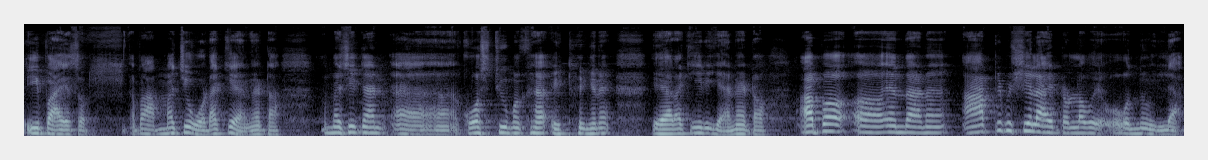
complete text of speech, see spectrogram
ഈ പായസം. അപ്പോൾ അമ്മച്ചി ഉടക്കുകയാണ് കേട്ടോ. അമ്മച്ചി ഞാൻ കോസ്റ്റ്യൂമൊക്കെ ഇട്ട് ഇങ്ങനെ ഇറക്കിയിരിക്കുകയാണ് കേട്ടോ. അപ്പോൾ എന്താണ് ആർട്ടിഫിഷ്യലായിട്ടുള്ള ഒന്നുമില്ല.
